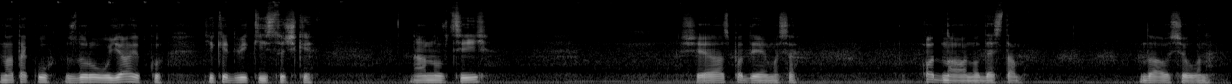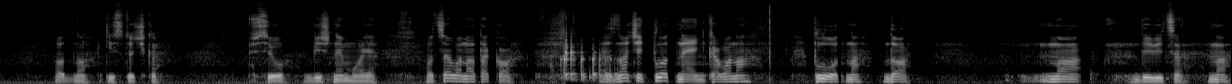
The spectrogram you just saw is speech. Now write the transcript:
На таку здорову ягідку тільки дві кісточки. А ну в цій. Ще раз подивимося. Одна воно десь там. Да, ось вона. Одна кісточка. Все, більш немає. Оце вона така. Значить, плотненька вона. Плотна, да. На, дивіться, на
